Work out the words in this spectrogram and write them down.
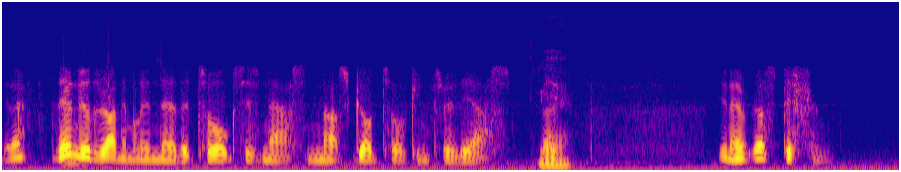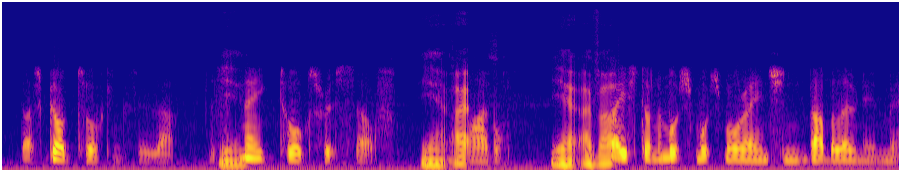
You know, the only other animal in there that talks is an ass, and that's God talking through the ass. So, Yeah. you know, that's different. That's God talking through that. The Yeah. snake talks for itself. Yeah. I, Bible. yeah. I've al- based on a much, much more ancient Babylonian myth.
